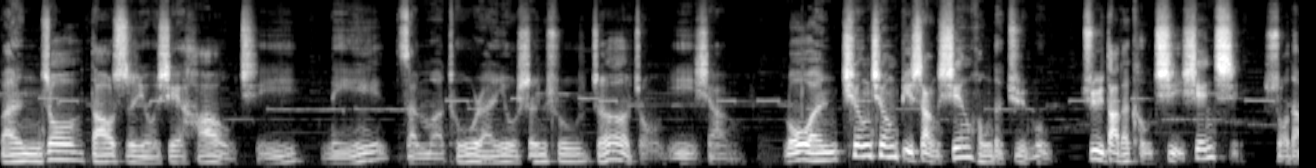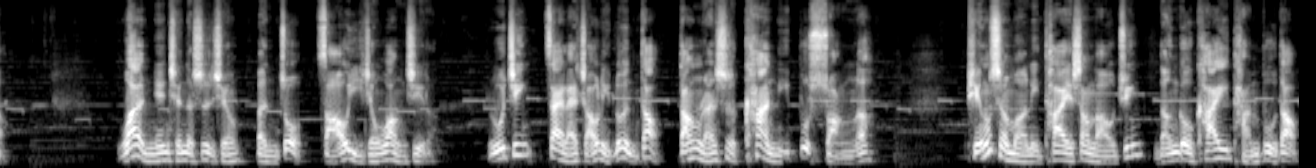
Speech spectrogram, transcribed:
本座倒是有些好奇，你怎么突然又生出这种意向？罗文轻轻闭上鲜红的巨目，巨大的口气掀起，说道：“万年前的事情，本座早已经忘记了。如今再来找你论道，当然是看你不爽了。凭什么你太上老君能够开坛布道，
